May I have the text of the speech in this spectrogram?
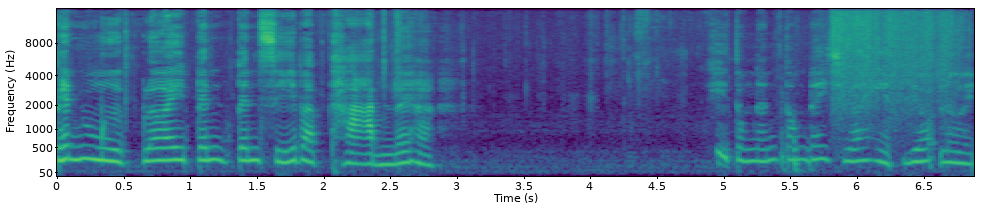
เป็นหมึกเลย เป็นเป็นสีแบบทานเลยค่ะที่ตรงนั้นต้องได้เชื้อเห็ดเยอะเลย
